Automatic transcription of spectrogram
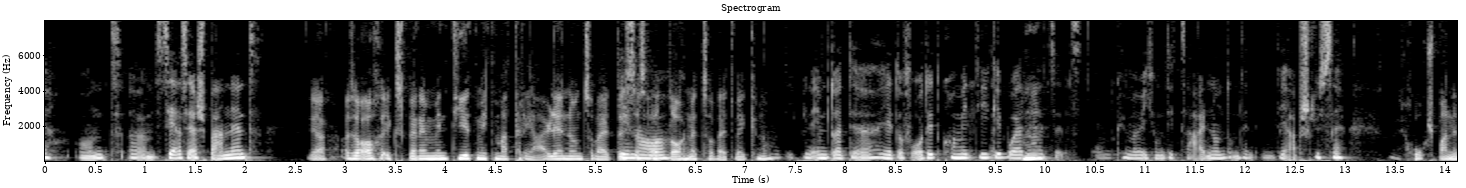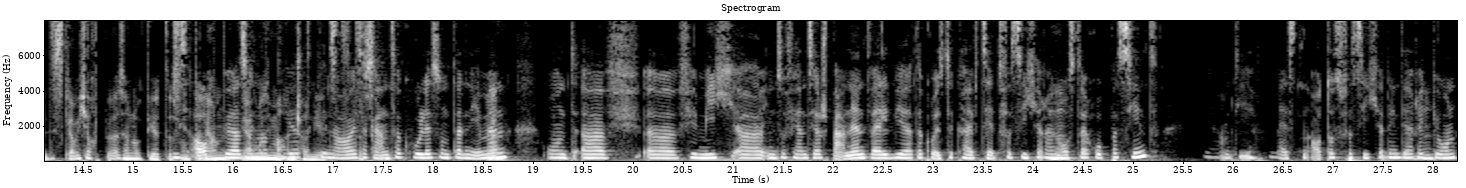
mhm. und ähm, sehr, sehr spannend. Ja, also auch experimentiert mit Materialien und so weiter. Genau. Ist das genau. Auto auch nicht so weit weg. Ne? Und ich bin eben dort der Head of Audit Committee geworden mhm. jetzt, und kümmere mich um die Zahlen und um, den, um die Abschlüsse. Hochspannend, ist glaube ich auch börsennotiert. Das ist Unternehmen. auch börsennotiert, ja, genau, ist ein ganz ein cooles Unternehmen ja. und äh, äh, für mich äh, insofern sehr spannend, weil wir der größte Kfz-Versicherer mhm. in Osteuropa sind. Wir haben die meisten Autos versichert in der mhm. Region.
